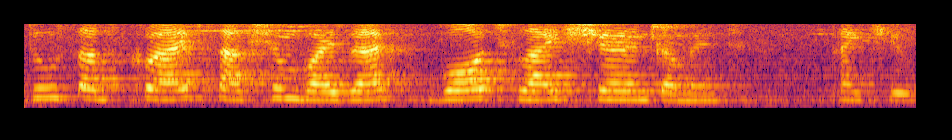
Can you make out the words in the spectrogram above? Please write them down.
Do subscribe Saksham Vizag. Watch, like, share and comment. Thank you.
